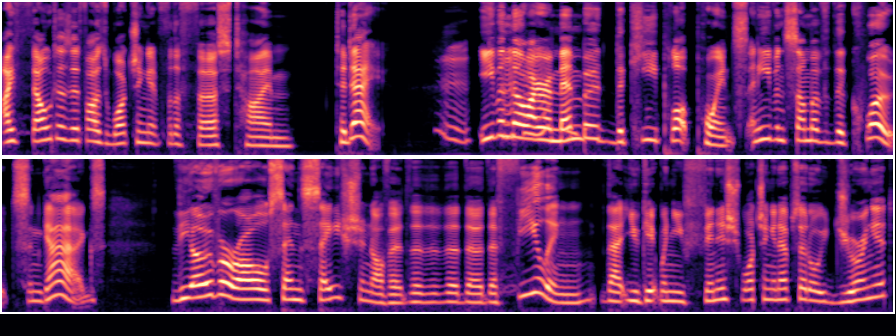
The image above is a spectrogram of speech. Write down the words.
I felt as if I was watching it for the first time today. Hmm. Even though I Mhm. remembered the key plot points and even some of the quotes and gags, the overall sensation of it, the the, the, the, the feeling that you get when you finish watching an episode or during it,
